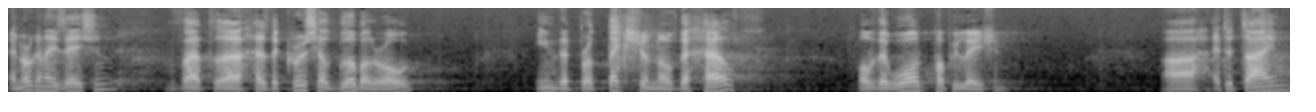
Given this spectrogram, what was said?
An organization that uh, has the crucial global role in the protection of the health of the world population uh, at a time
